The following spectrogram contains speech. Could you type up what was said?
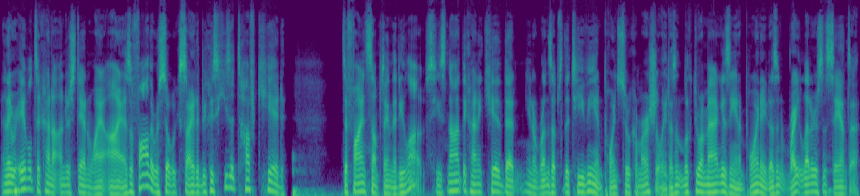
And they were able to kind of understand why I, as a father, was so excited because he's a tough kid to find something that he loves. He's not the kind of kid that, you know, runs up to the TV and points to a commercial. He doesn't look through a magazine and point it. He doesn't write letters to Santa.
